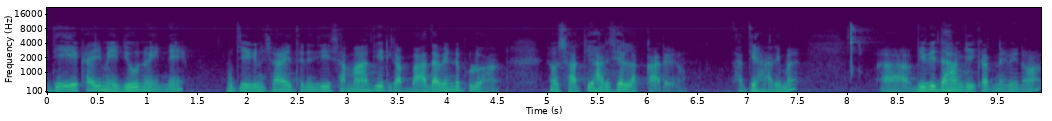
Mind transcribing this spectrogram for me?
ඉතින් ඒකයි මේ දියුණු වෙන්නේ. මුති ඒක නිසා එතනදී සමාධිය ටිකක් බාධා වෙන්න පුළුවන්. නමුත් සතිය හරි සෙල්ලක්කාර වෙනවා. සතිය හරීම විවිධාංගීකරණය වෙනවා.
